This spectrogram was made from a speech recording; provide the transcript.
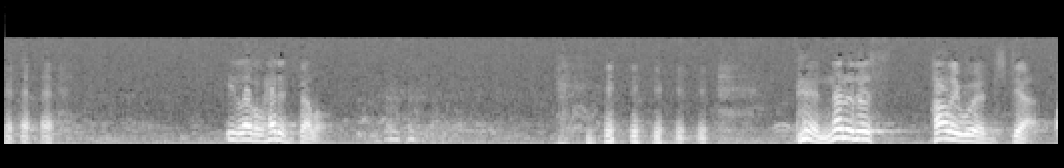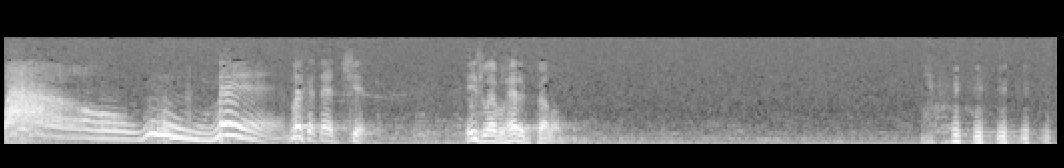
A level-headed fellow. None of this Hollywood stuff. Wow! Ooh, man! Look at that chick. He's a level-headed fellow.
